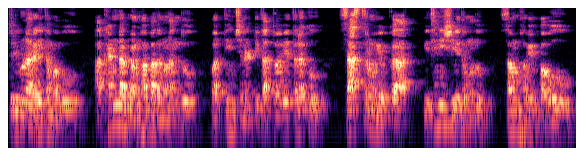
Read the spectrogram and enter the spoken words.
త్రిగుణరహితమగు అఖండ బ్రహ్మపదమునందు వర్తించినట్టి తత్వవేత్తలకు శాస్త్రము యొక్క విధి నిషేధములు సంభవింపవు.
